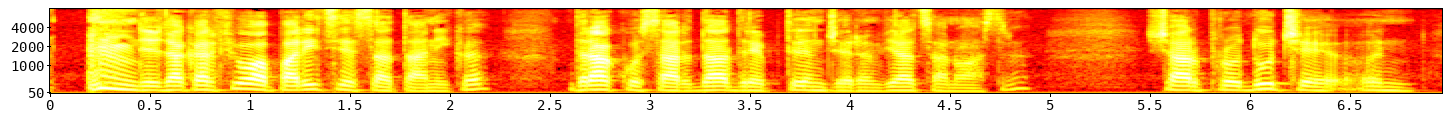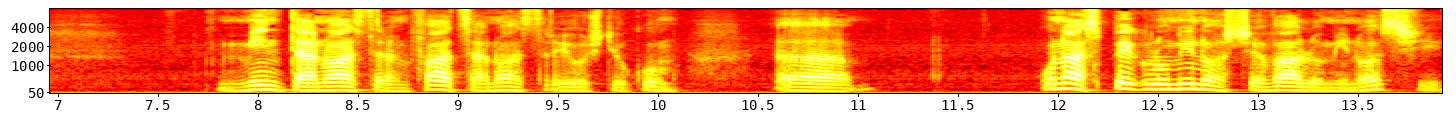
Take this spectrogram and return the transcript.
deci dacă ar fi o apariție satanică, dracu s-ar da drept înger în viața noastră și ar produce în mintea noastră, în fața noastră, eu știu cum, uh, un aspect luminos, ceva luminos și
